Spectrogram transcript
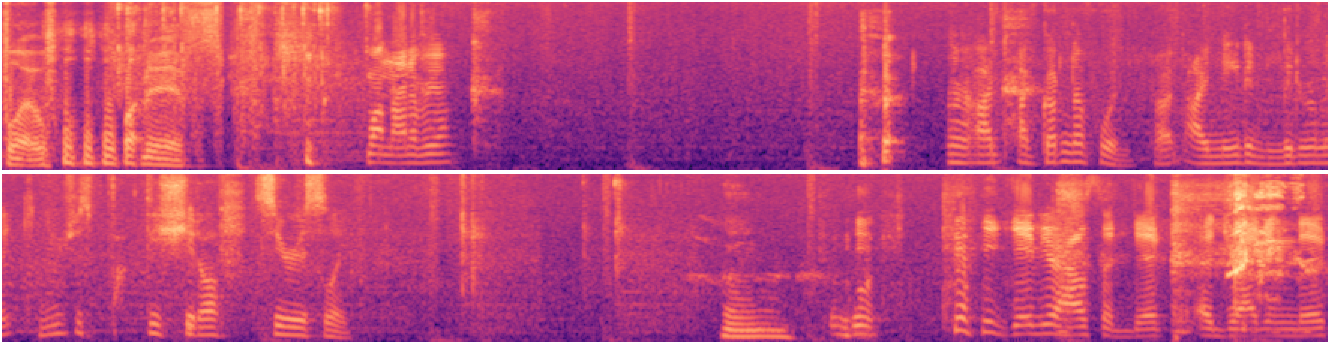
but what if? Come on, line over here. No, I, I've got enough wood. I, I needed literally. Can you just fuck this shit off? Seriously. he gave your house a dick, a dragging dick.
